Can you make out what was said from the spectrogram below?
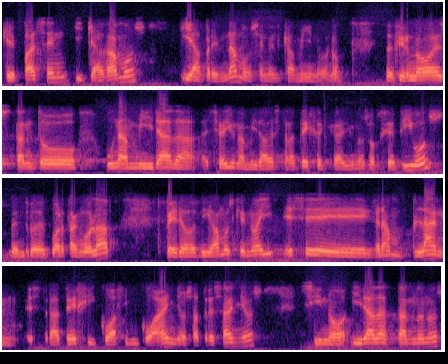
que pasen y que hagamos y aprendamos en el camino, ¿no? Es decir, no es tanto una mirada, si hay una mirada estratégica, hay unos objetivos dentro de Cuartango Lab, pero digamos que no hay ese gran plan estratégico a cinco años, a tres años, sino ir adaptándonos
